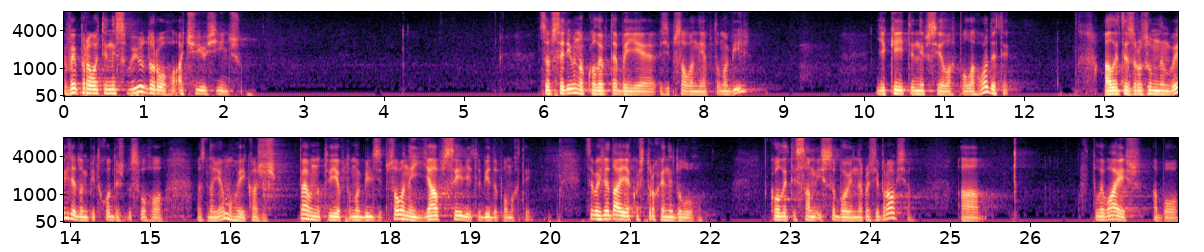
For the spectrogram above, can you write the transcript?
Виправити не свою дорогу, а чиюсь іншу. Це все рівно, коли в тебе є зіпсований автомобіль, який ти не в силах полагодити, але ти з розумним виглядом підходиш до свого знайомого і кажеш, певно, твій автомобіль зіпсований, я в силі тобі допомогти. Це виглядає якось трохи недолуго. Коли ти сам із собою не розібрався, а впливаєш або,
